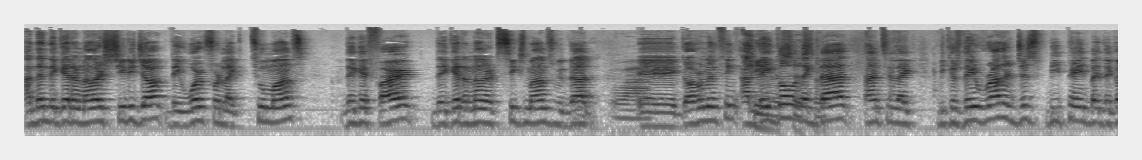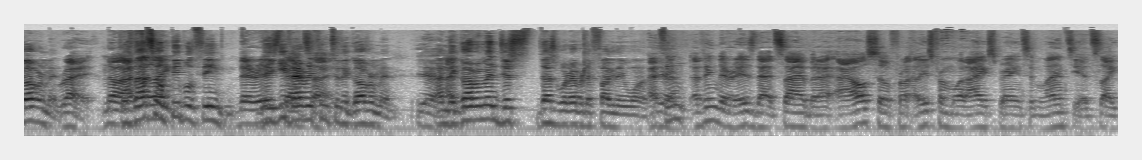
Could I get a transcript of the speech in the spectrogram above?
and then they get another shitty job. They work for like two months. They get fired. They get another six months with that wow. uh, government thing, and Cheating they go the like that until like because they rather just be paid by the government. Right. No, I Because that's how like people think. there they give everything side. to the government, Yeah. and I- the government just does whatever the fuck they want. I Yeah. think I think there is that side, but I, I also from at least from what I experienced in Valencia, it's like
